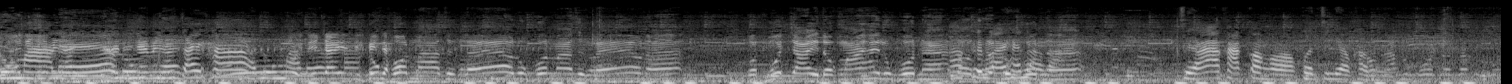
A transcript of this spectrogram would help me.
ลุงมาแล้วลุงดีใจค่ะลุงมาแล้วดีใจลุงพลมาถึงแล้วลุงพลมาถึงแล้วนะฮะกดหัวใจดอกไม้ให้ลุงพลนะฮะอะต้อนขึ้นรับไว้ลุงให้พหน่อลยนะฮะเสืออาขากล่องออกเพิ่นสิเลียวเขานี่รับลุงพลต้อนรับลุงพล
